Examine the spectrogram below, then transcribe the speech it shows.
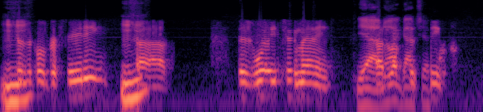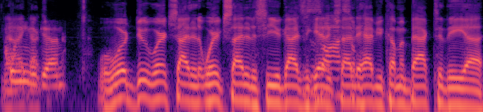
Mhm. physical graffiti. Mhm. Uh, there's way too many. Yeah, I'd no, I got to you. see No, I Queen you. again. Well, we're dude, we're excited. We're excited to see you guys This is again. Excited to have you coming back to the uh,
